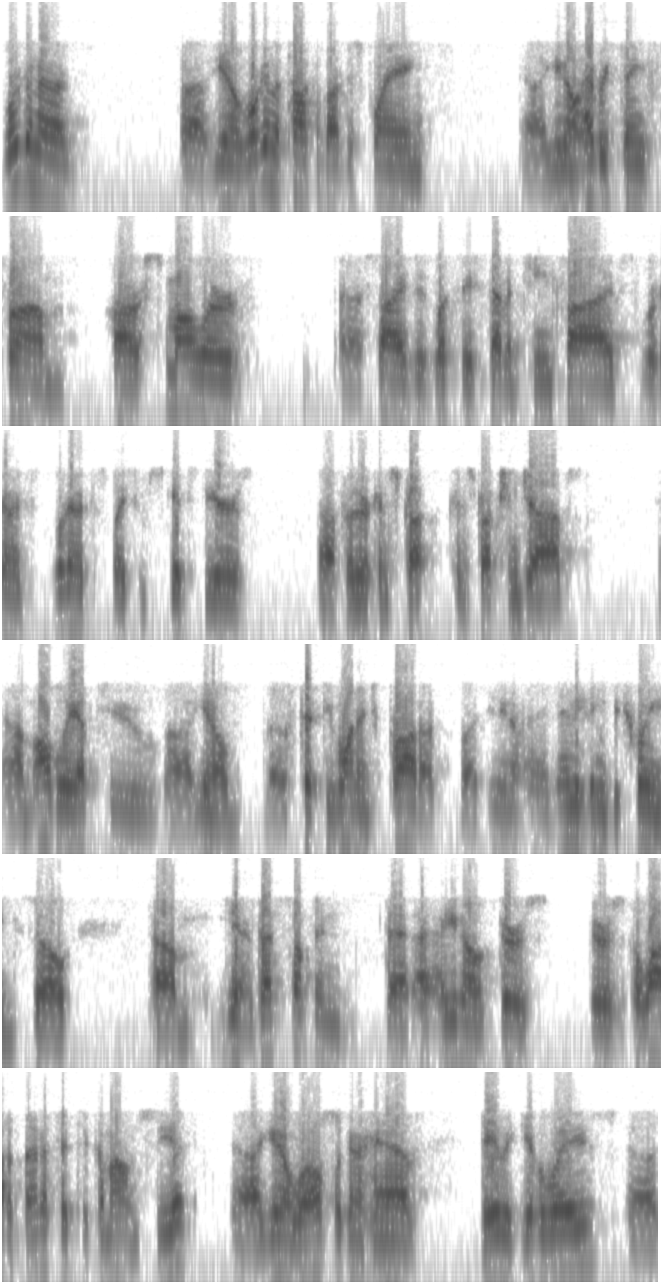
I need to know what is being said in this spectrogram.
we're gonna, uh, you know, we're gonna talk about displaying, uh, you know, everything from our smaller uh, sizes, let's say 17 fives. We're gonna we're gonna display some skid steers uh, for their construct construction jobs, um, all the way up to uh, you know a 51 inch product, but you know anything in between. So, um, yeah, that's something that uh, you know there's there's a lot of benefit to come out and see it. Uh, you know, we're also going to have daily giveaways. Uh,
